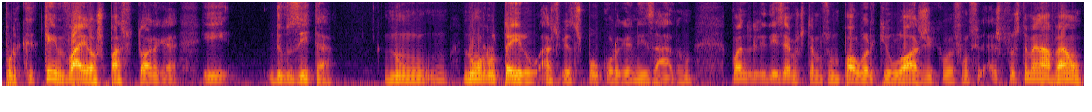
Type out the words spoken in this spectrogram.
Porque quem vai ao espaço Torga e de visita num, num roteiro às vezes pouco organizado, quando lhe dizemos que temos um polo arqueológico a funcionar, as pessoas também lá vão.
